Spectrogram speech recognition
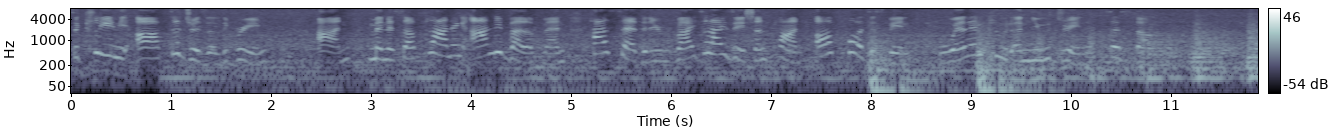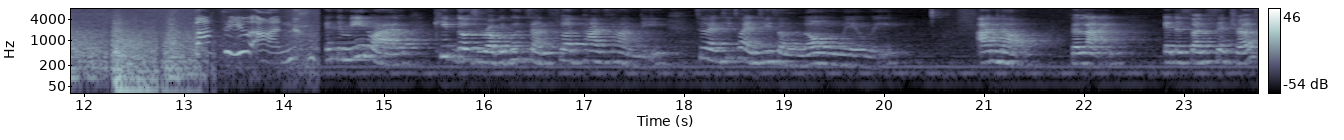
to clean the after drizzle debris. And Minister of Planning and Development has said that the revitalization plan of Port of Spain will include a new drain system. Back to you, Anne. In the meanwhile, keep those rubber boots and flood pants handy. 2020 is a long way away. And now, the line. In the sun citrus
